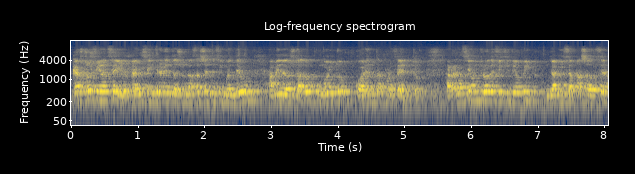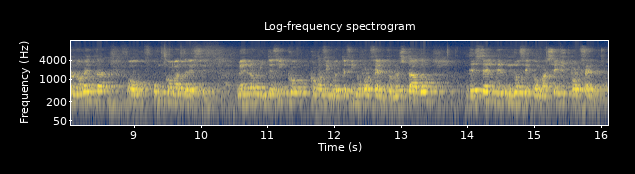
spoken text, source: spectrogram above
Gastos financeiros, Galicia incrementa un 17,51% a media do Estado un 8,40%. A relación entre o déficit e o PIB, Galiza pasa do 0,90% ao 1,13%, menos 25,55%. No Estado descende un 12,6%.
